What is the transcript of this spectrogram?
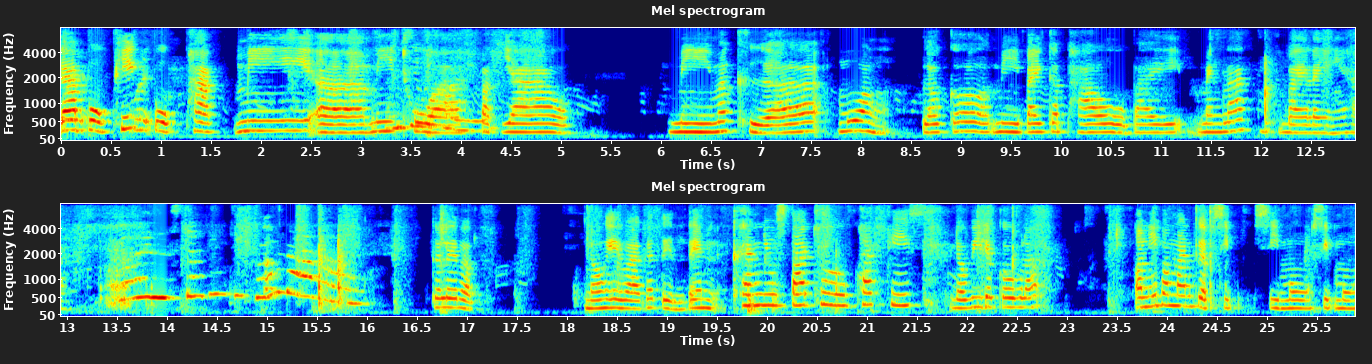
ดาปลูกพริกปลูกผักมีเอ่อมีถั่วฝักยาว มีมะเขือม่วง แล้วก็มีใบกะเพราใบแมงลักใบอะไรอย่างเงี้ยค่ะ Guys, it's starting to grow now. ก็เลยแบบน้องเอวาก็ตื่นเต้น Can you start to pack please เดี๋ยววีจะ go แล้ว ตอนนี้ประมาณเกือบสิบสี่โมงสิบโมง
